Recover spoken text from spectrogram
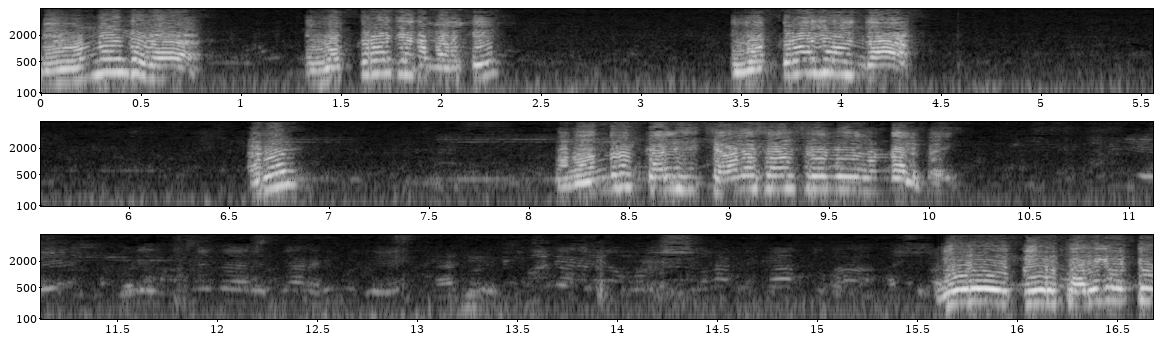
మేము ఉన్నాం కదా. ఒక్కరోజేనా మనకి? ఒక్కరోజు ఉందా? అదే మనందరం కలిసి చాలా సంవత్సరాలు ఉండాలి పై. మీరు మీరు పరిగెట్టి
